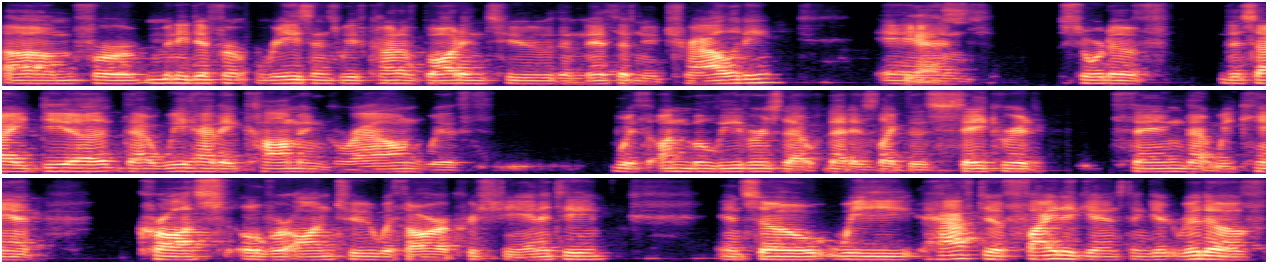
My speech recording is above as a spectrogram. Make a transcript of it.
um, for many different reasons, we've kind of bought into the myth of neutrality and yes. sort of this idea that we have a common ground with with unbelievers that that is like this sacred thing that we can't cross over onto with our Christianity. And so we have to fight against and get rid of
